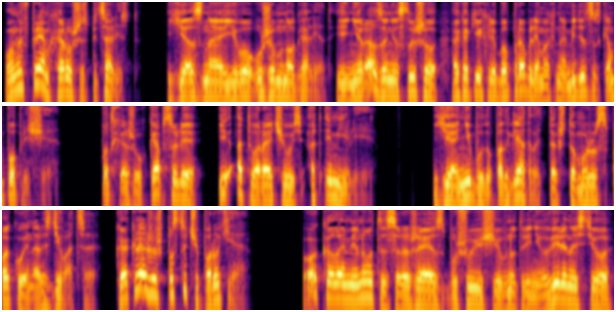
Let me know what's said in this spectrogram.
Он и впрямь хороший специалист. Я знаю его уже много лет и ни разу не слышал о каких-либо проблемах на медицинском поприще. Подхожу к капсуле и отворачиваюсь от Эмилии. Я не буду подглядывать, так что можешь спокойно раздеваться. Как ляжешь, постучи по руке. Около минуты, сражаясь с бушующей внутренней уверенностью,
